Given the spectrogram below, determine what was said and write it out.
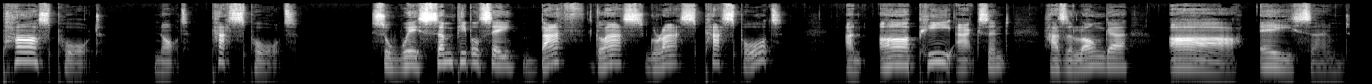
Passport, not passport. So, where some people say bath, glass, grass, passport, an RP accent has a longer R, A sound.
